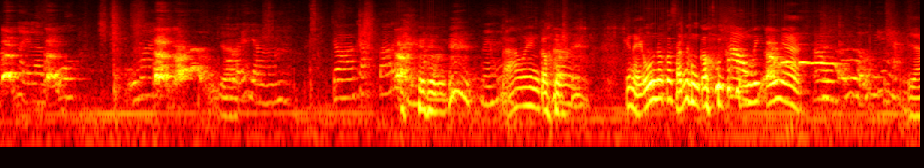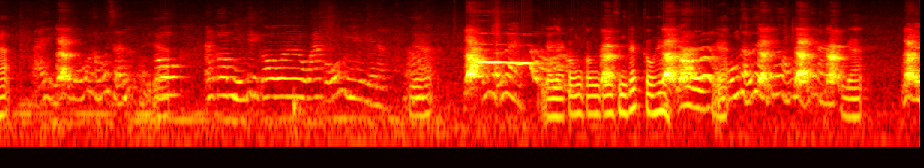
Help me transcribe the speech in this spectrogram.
cái này là cụ cụ mai cô dạ để dành cho khách tới nè đã quá hen cô ừ. cái này uống nó có sỉnh không cô? Cô không. biết uống nha. Không, uống thử miếng nha. Dạ. Tại vì cô không có xỉn Dạ. cô ăn cơm nhiều khi cô ờ, qua cô uống như vậy nè. Đó. Dạ. Uống thử rồi. Dạ dạ con con con xin phép cô ha. Ừ Dạ. uống thử thôi chứ không để là dạ. Rồi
